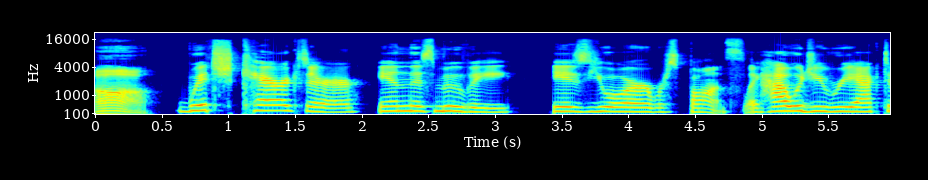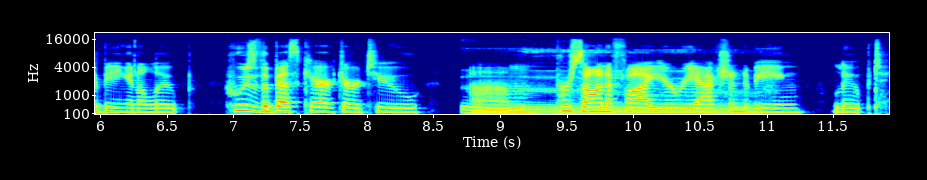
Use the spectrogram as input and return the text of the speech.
ah. Which character in this movie is your response? Like, how would you react to being in a loop? Who's the best character to um, personify your reaction to being looped?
